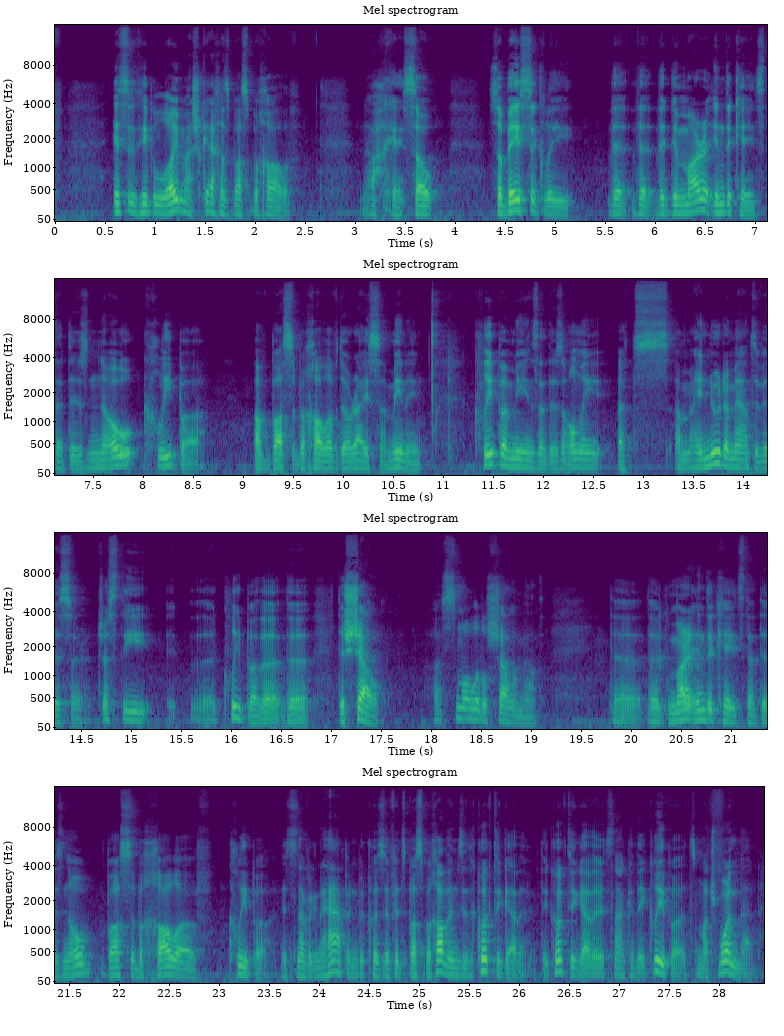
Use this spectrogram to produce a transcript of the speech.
isik tipa loy mashkechas basa b'chalav. Okay, so so basically, the, the, the Gemara indicates that there's no klipa of basa b'chol of doraisa, meaning klipa means that there's only a, a minute amount of iser, just the the klipa, the, the, the shell, a small little shell amount. The the Gemara indicates that there's no basa b'chol of klipa. It's never going to happen because if it's basa b'chol, it they cook together. If they cook together, it's not be klipa. It's much more than that.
